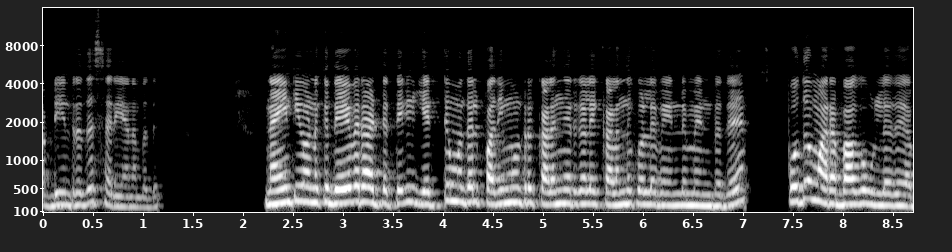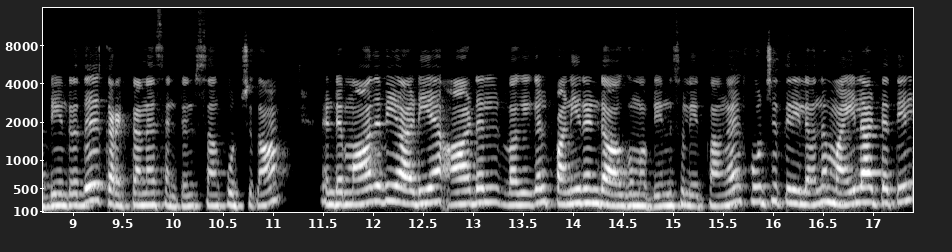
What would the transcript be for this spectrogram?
அப்படின்றது சரியான பதில். நைன்டி ஒனுக்கு தேவராட்டத்தில் எட்டு முதல் பதிமூன்று கலைஞர்களை கலந்து கொள்ள வேண்டும் என்பது பொது மரபாக உள்ளது அப்படின்றது கரெக்டான சென்டென்ஸ் தான் கூச்சு தான் ரெண்டு மாதவி ஆடிய ஆடல் வகைகள் பனிரெண்டு ஆகும் அப்படின்னு சொல்லியிருக்காங்க. கூச்சுத்திரியில வந்து மயிலாட்டத்தில்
